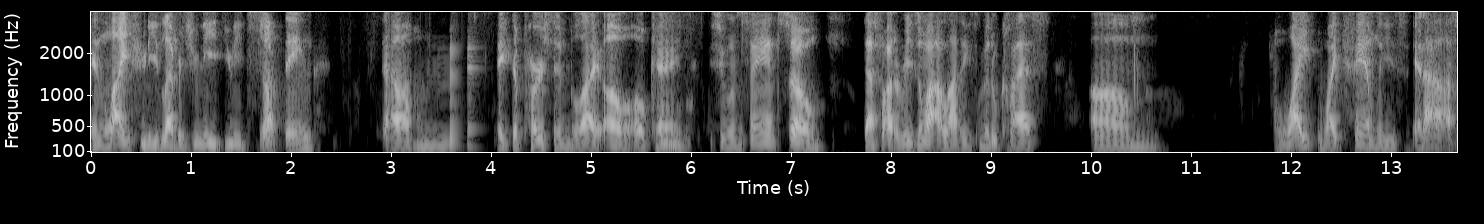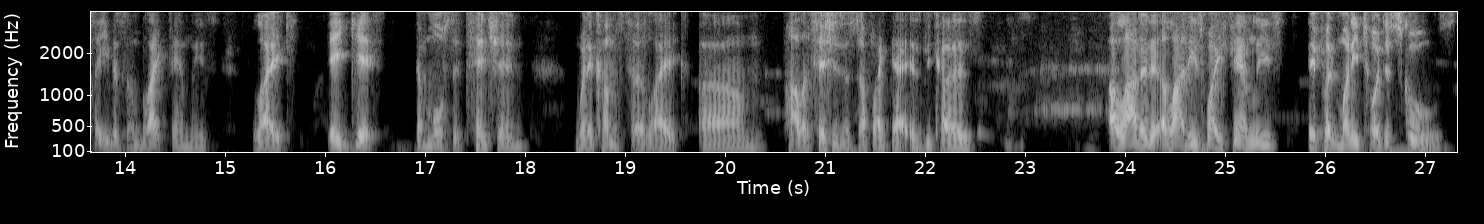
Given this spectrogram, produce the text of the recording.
in life. You need leverage. You need you need something that'll make the person be like oh okay. You see what i'm saying? So that's why the reason why a lot of these middle class um white white families and I'll, say even some black families like they get the most attention when it comes to like um politicians and stuff like that is because a lot of the, a lot of these white families they put money toward the schools.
